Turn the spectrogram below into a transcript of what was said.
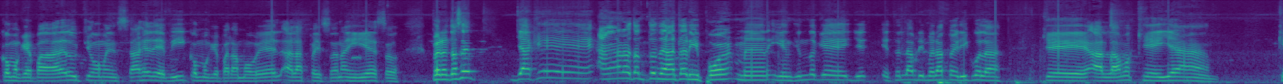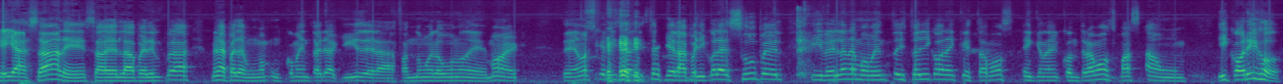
como que para dar el último mensaje de V, como que para mover a las personas y eso. Pero entonces, ya que han hablado tanto de Natalie Portman, y entiendo que esta es la primera película que hablamos que ella que ella sale, ¿sabes? La película, mira, espera, un, un comentario aquí de la fan número uno de Mark. Tenemos que Lisa dice que la película es súper y verla en el momento histórico en el que estamos, en que nos encontramos más aún. Y corrijo,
